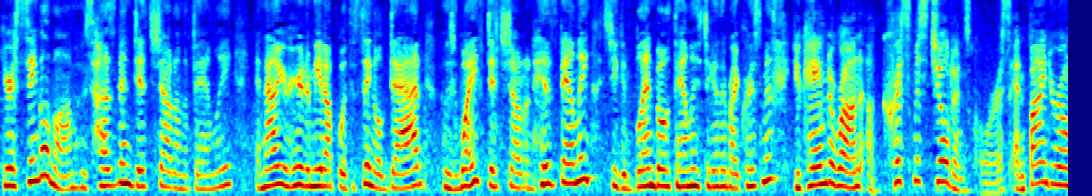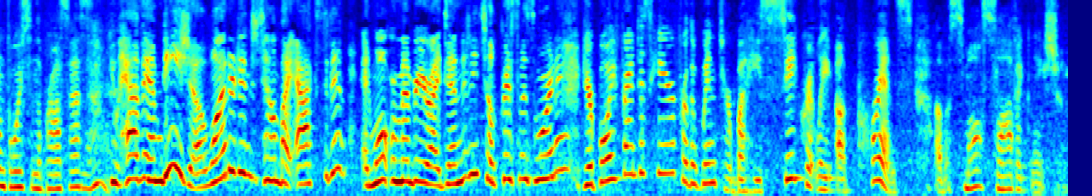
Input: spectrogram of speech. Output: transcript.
You're a single mom whose husband ditched out on the family, and now you're here to meet up with a single dad whose wife ditched out on his family so you can blend both families together by Christmas? You came to run a Christmas children's chorus and find your own voice in the process? You have amnesia, wandered into town by accident, and won't remember your identity till Christmas morning? Your boyfriend is here for the winter, but he's secretly a prince of a small Slavic nation.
